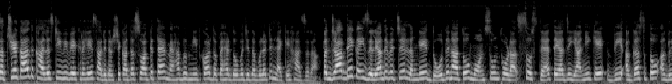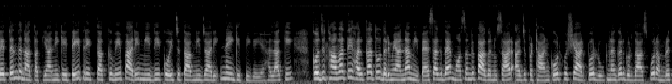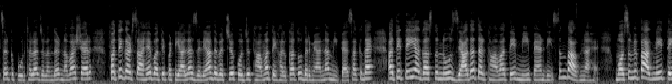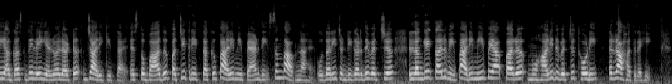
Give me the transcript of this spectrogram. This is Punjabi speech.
ਸਤਿ ਸ਼੍ਰੀ ਅਕਾਲ ਖਾਲਸ ਟੀਵੀ ਵੇਖ ਰਹੇ ਸਾਰੇ ਦਰਸ਼ਕਾਂ ਦਾ ਸਵਾਗਤ ਹੈ। ਮੈਂ ਹਾਂ ਭਵਨੀਤ ਕੌਰ, ਦੁਪਹਿਰ 2 ਵਜੇ ਦਾ ਬੁਲੇਟਿਨ ਲੈ ਕੇ ਹਾਜ਼ਰ ਹਾਂ। ਪੰਜਾਬ ਦੇ ਕਈ ਜ਼ਿਲ੍ਹਿਆਂ ਦੇ ਵਿੱਚ ਲੰਘੇ 2 ਦਿਨਾਂ ਤੋਂ ਮੌਨਸੂਨ ਥੋੜਾ ਸੁਸਤ ਹੈ ਤੇ ਅੱਜ ਯਾਨੀ ਕਿ 20 ਅਗਸਤ ਤੋਂ ਅਗਲੇ 3 ਦਿਨਾਂ ਤੱਕ ਯਾਨੀ ਕਿ 23 ਤਰੀਕ ਤੱਕ ਵੀ ਭਾਰੀ ਮੀਂਹ ਦੀ ਕੋਈ ਚੇਤਾਵਨੀ ਜਾਰੀ ਨਹੀਂ ਕੀਤੀ ਗਈ ਹੈ। ਹਾਲਾਂਕਿ ਕੁਝ ਥਾਵਾਂ ਤੇ ਹਲਕਾ ਤੋਂ ਦਰਮਿਆਨਾ ਮੀਂਹ ਪੈ ਸਕਦਾ ਹੈ। ਮੌਸਮ ਵਿਭਾਗ ਅਨੁਸਾਰ ਅੱਜ ਪਠਾਨਕੋਟ, ਹੁਸ਼ਿਆਰਪੁਰ, ਰੂਪਨਗਰ, ਗੁਰਦਾਸਪੁਰ, ਅੰਮ੍ਰਿਤਸਰ, ਕਪੂਰਥਲਾ, ਜਲੰਧਰ ਨਵਾਂ ਸ਼ਹਿਰ ਫਤਿਹਗੜ੍ਹ ਸਾਹਿਬ ਅਤੇ ਪਟਿਆਲਾ ਜ਼ਿਲ੍ਹਿਆਂ ਦੇ ਵਿੱਚ ਕੁਝ ਥਾਵਾਂ ਤੇ ਹਲਕਾ ਤੋਂ ਦਰਮਿਆਨਾ ਮੀਂਹ ਪੈ ਸਕਦਾ ਹੈ ਅਤੇ 23 ਅਗਸਤ ਨੂੰ ਜ਼ਿਆਦਾਤਰ ਥਾਵਾਂ ਤੇ ਮੀਂਹ ਪੈਣ ਦੀ ਸੰਭਾਵਨਾ ਹੈ। ਮੌਸਮ ਵਿਭਾਗ ਨੇ 23 ਅਗਸਤ ਦੇ ਲਈ ਯੈਲੋ ਅਲਰਟ ਜਾਰੀ ਕੀਤਾ ਹੈ। ਇਸ ਤੋਂ ਬਾਅਦ 25 ਤਰੀਕ ਤੱਕ ਭਾਰੀ ਮੀਂਹ ਪੈਣ ਦੀ ਸੰਭਾਵਨਾ ਹੈ। ਉਧਰ ਹੀ ਚੰਡੀਗੜ੍ਹ ਦੇ ਵਿੱਚ ਲੰਗੇ ਕੱਲ ਵੀ ਭਾਰੀ ਮੀਂਹ ਪਿਆ, ਪਰ ਮੋਹਾਲੀ ਦੇ ਵਿੱਚ ਥੋੜੀ ਰਾਹਤ ਰਹੀ।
